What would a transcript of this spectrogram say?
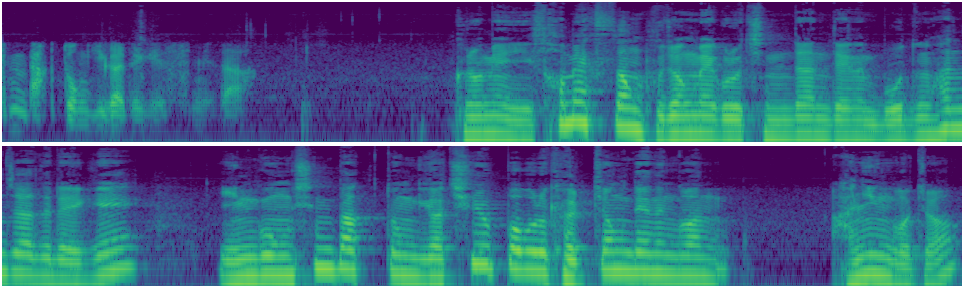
심박동기가 되겠습니다. 그러면 이 서맥성 부정맥으로 진단되는 모든 환자들에게 인공 심박동기가 치료법으로 결정되는 건 아닌 거죠?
